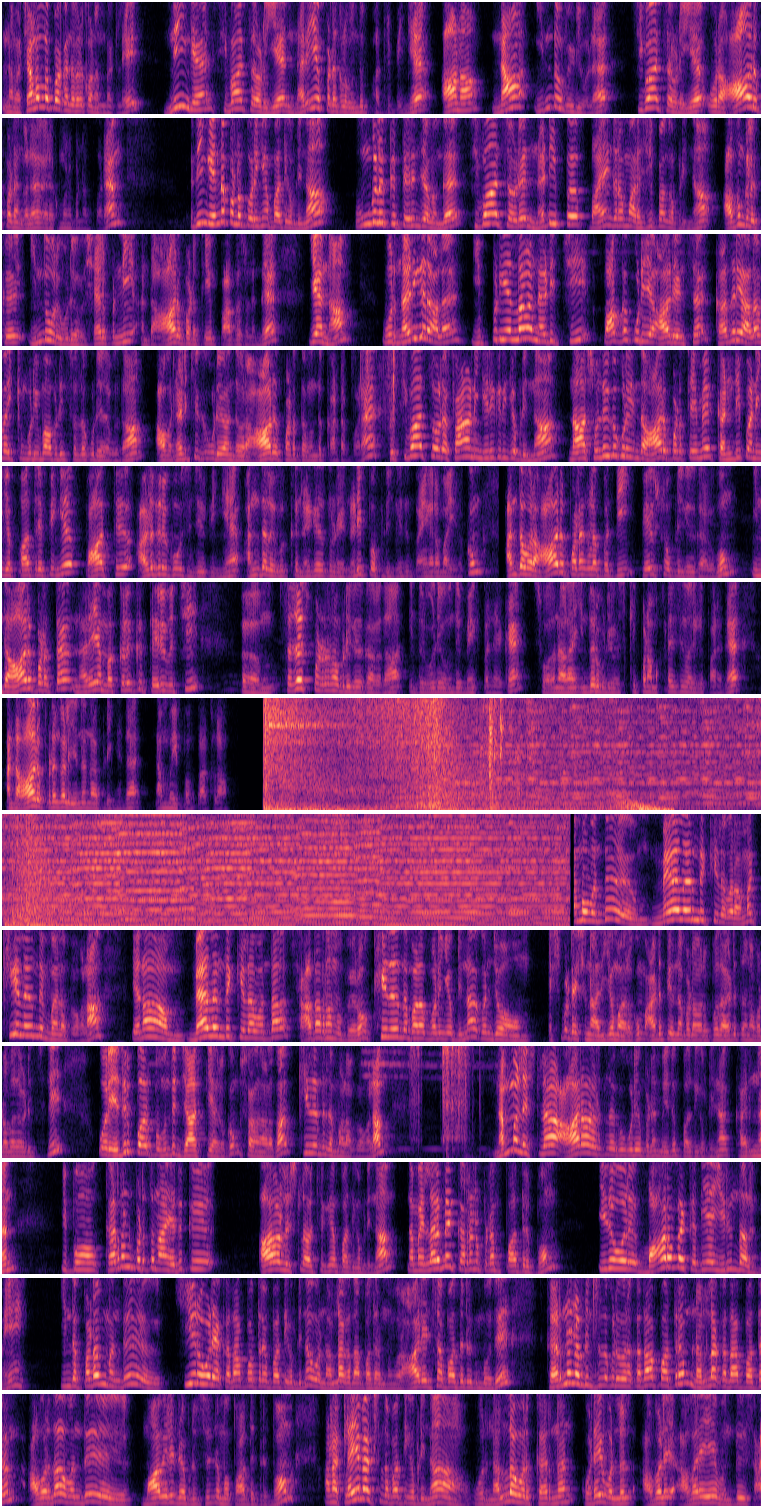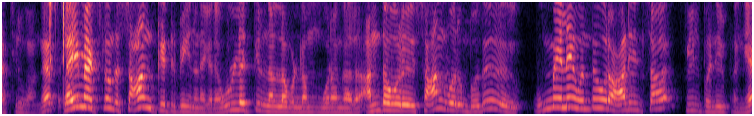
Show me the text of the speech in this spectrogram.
நம்ம சேனலில் பார்க்குற வரைக்கும் நண்பர்களே நீங்கள் சிவாச்சாருடைய நிறைய படங்களை வந்து பார்த்துருப்பீங்க. ஆனால் நான் இந்த வீடியோவில் சிவாச்சாருடைய ஒரு ஆறு படங்களை ரெக்கமெண்ட் பண்ண போகிறேன் நீங்கள் என்ன பண்ண போகிறீங்க பார்த்தீங்க அப்படின்னா உங்களுக்கு தெரிஞ்சவங்க சிவாச்சாருடைய நடிப்பை பயங்கரமாக ரசிப்பாங்க அப்படின்னா அவங்களுக்கு இந்த ஒரு வீடியோவை ஷேர் பண்ணி அந்த ஆறு படத்தையும் பார்க்க சொல்லுங்கள் ஏன்னா ஒரு நடிகரால் இப்படியெல்லாம் நடித்து பார்க்கக்கூடிய ஆடியன்ஸை கதறி அள வைக்க முடியுமா அப்படின்னு சொல்லக்கூடிய அளவுக்கு தான் அவர் நடிச்சிருக்கக்கூடிய அந்த ஒரு ஆறு படத்தை வந்து காட்ட போகிறேன் இப்போ சிவாஜோட ஃபேனாக நீங்கள் இருக்கிறீங்க அப்படின்னா நான் சொல்லியிருக்கக்கூடிய இந்த ஆறு படத்தையுமே கண்டிப்பாக நீங்கள் பார்த்துருப்பீங்க பார்த்து அழுதுருக்கவும் செஞ்சுருப்பீங்க. அந்த அளவுக்கு நடிகர்களுடைய நடிப்பு அப்படிங்கிறது பயங்கரமாக இருக்கும். அந்த ஒரு ஆறு படங்களை பற்றி பேசணும் அப்படிங்கிறதுக்காகவும் இந்த ஆறு படத்தை நிறைய மக்களுக்கு தெரிவித்து சஜஸ்ட் பண்ணுறதும் அப்படிங்கிறதுக்காக தான் இந்த வீடியோ வந்து மேக் பண்ணியிருக்கேன். ஸோ அதனால் இந்த ஒரு வீடியோ ஸ்கிப் பண்ணாம கடைசி வரைக்கும் பாருங்கள் அந்த ஆறு படங்கள் என்னென்ன அப்படிங்கிறத நம்ம இப்போ பார்க்கலாம். மேலேருந்து கீழே வராமல் கீழேருந்து மேலே போகலாம். ஏன்னா மேலேருந்து கீழே வந்தால் சாதாரணமாக போயிடும் கீழேருந்து மேலே போனீங்க அப்படின்னா கொஞ்சம் எக்ஸ்பெக்டேஷன் அதிகமாக இருக்கும். அடுத்து என்ன படம் வரப்போகுது? அடுத்து என்ன படம் வருது அப்படின்னு சொல்லி ஒரு எதிர்பார்ப்பு வந்து ஜாஸ்தியாக இருக்கும். ஸோ அதனால தான் கீழேருந்து மேலே போகலாம். நம்ம லிஸ்ட்டில் ஆறாவது இடத்துல இருக்கக்கூடிய படம் எது பார்த்திங்க அப்படின்னா கர்ணன். இப்போ கர்ணன் படத்தை நான் எதுக்கு ஆறாவது லிஸ்ட்டில் வச்சுருக்கேன் பார்த்திங்க அப்படின்னா நம்ம எல்லாருமே கர்ணன் படம் பார்த்துருப்போம். இது ஒரு பாரத கதையாக இருந்தாலுமே இந்த படம் வந்து ஹீரோடைய கதாபாத்திரம் பார்த்திங்க அப்படின்னா ஒரு நல்ல கதாபாத்திரம். ஒரு ஆடியன்ஸாக பார்த்துட்டு இருக்கும்போது கர்ணன் அப்படின்னு சொல்லக்கூடிய ஒரு கதாபாத்திரம் நல்ல கதாபாத்திரம் அவர் தான் வந்து மாவீரன் அப்படின்னு சொல்லி நம்ம பார்த்துட்டு இருப்போம். ஆனால் கிளைமேக்ஸில் பார்த்திங்க அப்படின்னா ஒரு நல்ல ஒரு கர்ணன் கொடைவள்ளல் அவளை அவரையே வந்து சாச்சிருவாங்க. கிளைமேக்ஸில் அந்த சாங் கேட்டிருப்பீங்கன்னு நினைக்கிறேன். உள்ளத்தில் நல்ல வள்ளம் உறங்காத. அந்த ஒரு சாங் வரும்போது உண்மையிலே வந்து ஒரு ஆடியன்ஸாக ஃபீல் பண்ணியிருப்பாங்க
